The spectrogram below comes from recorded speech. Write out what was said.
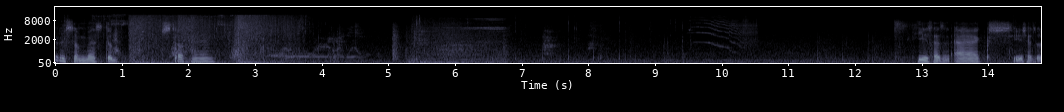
There's some messed up stuff, man. He just has an axe. He just has a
